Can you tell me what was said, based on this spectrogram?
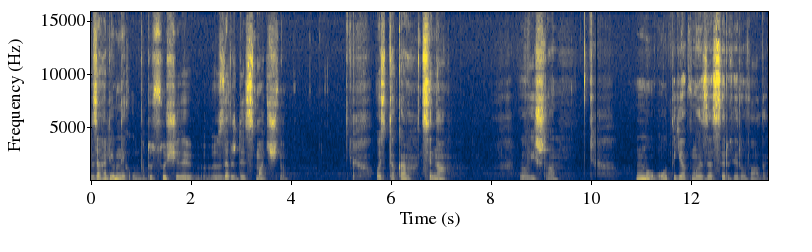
Взагалі в них у будусуші завжди смачно. Ось така ціна вийшла. Ну, от як ми засервірували.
